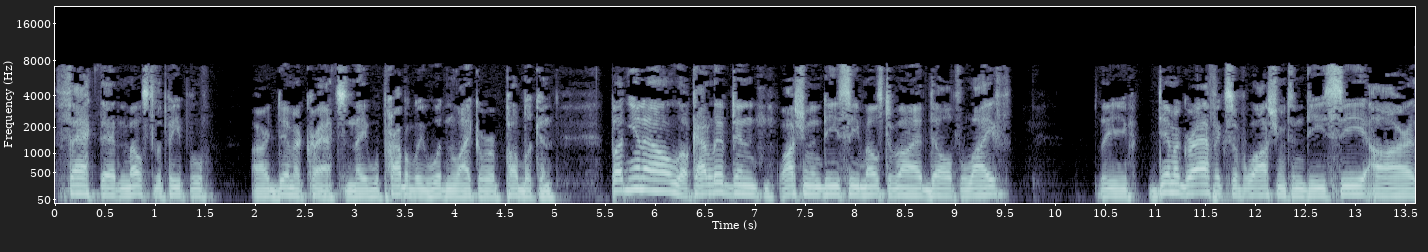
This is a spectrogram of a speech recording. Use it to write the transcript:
the fact that most of the people are Democrats and they probably wouldn't like a Republican. But you know, look, I lived in Washington DC most of my adult life. The demographics of Washington DC are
